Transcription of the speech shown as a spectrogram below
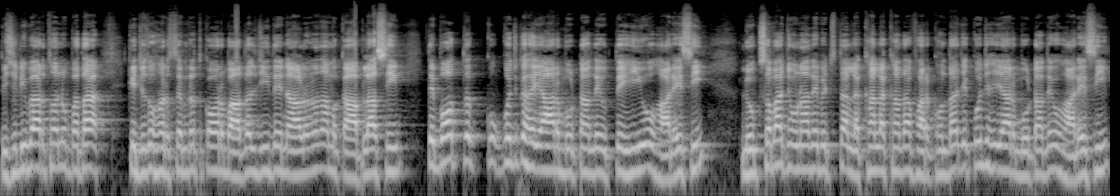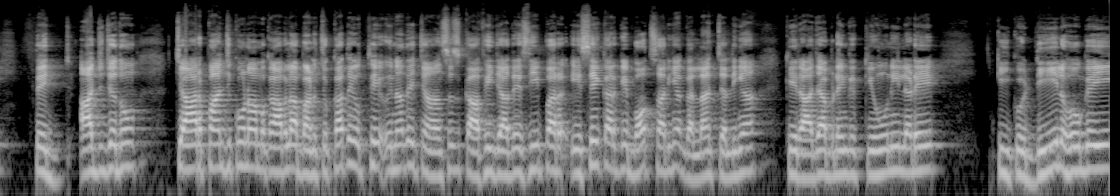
ਪਿਛਲੀ ਵਾਰ ਤੁਹਾਨੂੰ ਪਤਾ ਕਿ ਜਦੋਂ ਹਰਸਿਮਰਤ ਕੌਰ ਬਾਦਲ ਜੀ ਦੇ ਨਾਲ ਉਹਨਾਂ ਦਾ ਮੁਕਾਬਲਾ ਸੀ ਤੇ ਬਹੁਤ ਕੁ- ਕੁਝ ਕੁ ਹਜ਼ਾਰ ਵੋਟਾਂ ਦੇ ਉੱਤੇ ਹੀ ਉਹ ਹਾਰੇ ਸੀ। ਲੋਕ ਸਭਾ ਚੋਣਾਂ ਦੇ ਵਿੱਚ ਤਾਂ ਲੱਖਾਂ ਲੱਖਾਂ ਦਾ ਫ਼ਰਕ ਹੁੰਦਾ, ਜੇ ਕੁਝ ਹਜ਼ਾਰ ਵੋਟਾਂ ਤੇ ਉਹ ਹਾਰੇ ਸੀ, ਤੇ ਅੱਜ ਜਦੋਂ 4-5 ਕੋਣਾ ਮੁਕਾਬਲਾ ਬਣ ਚੁੱਕਾ ਤੇ ਉੱਥੇ ਇਹਨਾਂ ਦੇ ਚਾਂਸਸ ਕਾਫੀ ਜ਼ਿਆਦੇ ਸੀ, ਪਰ ਇਸੇ ਕਰਕੇ ਬਹੁਤ ਸਾਰੀਆਂ ਗੱਲਾਂ ਚੱਲੀਆਂ ਕਿ ਰਾਜਾ ਬੜਿੰਗ ਕਿਉਂ ਨਹੀਂ ਲੜੇ, ਕੀ ਕੋਈ ਡੀਲ ਹੋ ਗਈ,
